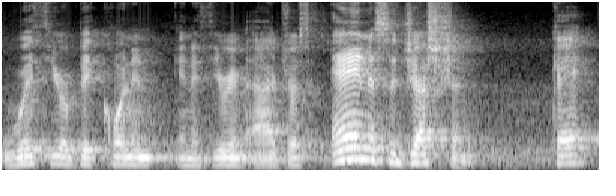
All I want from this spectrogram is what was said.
with your Bitcoin and, and Ethereum address and a suggestion, okay?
